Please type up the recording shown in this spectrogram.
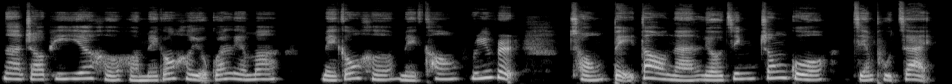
那昭披耶河和湄公河有关联吗？湄公河 （Mekong River）。从北到南流经中国、柬埔寨、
